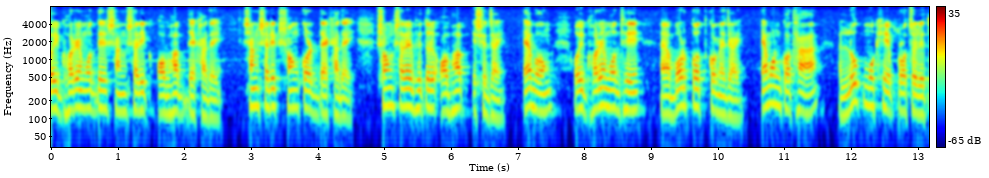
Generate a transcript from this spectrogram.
ওই ঘরের মধ্যে সাংসারিক অভাব দেখা দেয়, সাংসারিক সংকট দেখা দেয়, সংসারের ভিতরে অভাব এসে যায় এবং ওই ঘরের মধ্যে বরকত কমে যায়। এমন কথা লোকমুখে প্রচলিত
